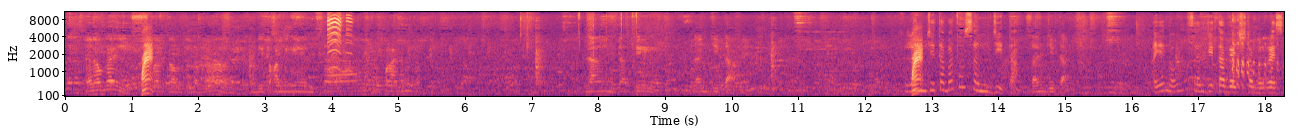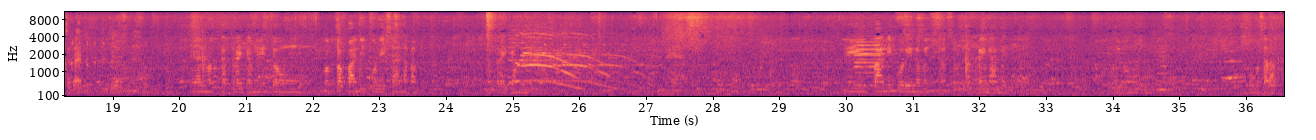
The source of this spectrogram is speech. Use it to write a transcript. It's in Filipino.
Hello guys, welcome to the vlog. Nandito kami ngayon sa, ano pangalan ito? Lanjati, Lanjita, Lanjita ba to? Sanjita. Sanjita. Ayan o, Sanjita Vegetable Restaurant. Ayan, magta-try kami itong, magpapanipuri sana kami. Magta-try kami nito. Ayan. May panipuri naman siya, so try namin. Yung, kung masarap.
